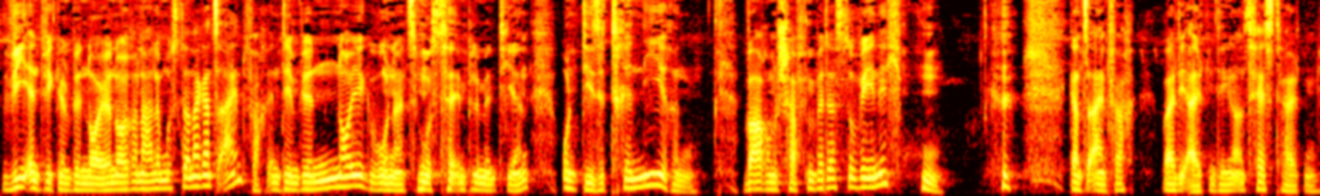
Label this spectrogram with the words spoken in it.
Wie entwickeln wir neue neuronale Muster? Na ganz einfach, indem wir neue Gewohnheitsmuster implementieren und diese trainieren. Warum schaffen wir das so wenig? Hm. ganz einfach, weil die alten Dinge uns festhalten,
